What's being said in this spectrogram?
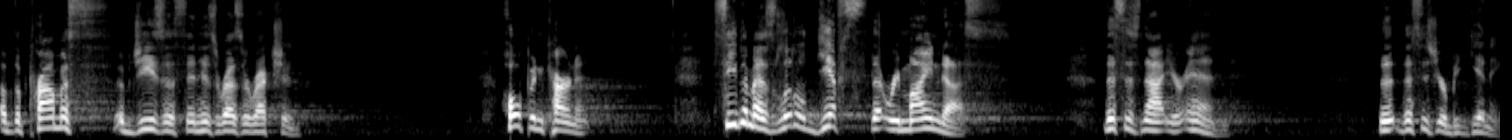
of the promise of Jesus in his resurrection. Hope incarnate. See them as little gifts that remind us this is not your end, this is your beginning.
